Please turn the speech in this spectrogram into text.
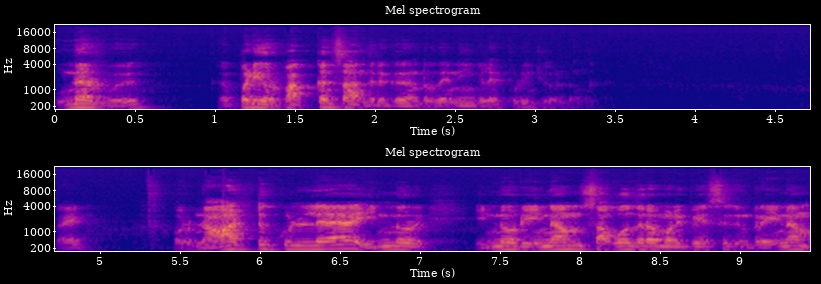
உணர்வு எப்படி ஒரு பக்கம் சார்ந்திருக்குன்றதை நீங்களே புரிஞ்சு கொள்ளுங்கள் ரைட் ஒரு நாட்டுக்குள்ள இன்னொரு இன்னொரு இனம் சகோதர மொழி பேசுகின்ற இனம்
